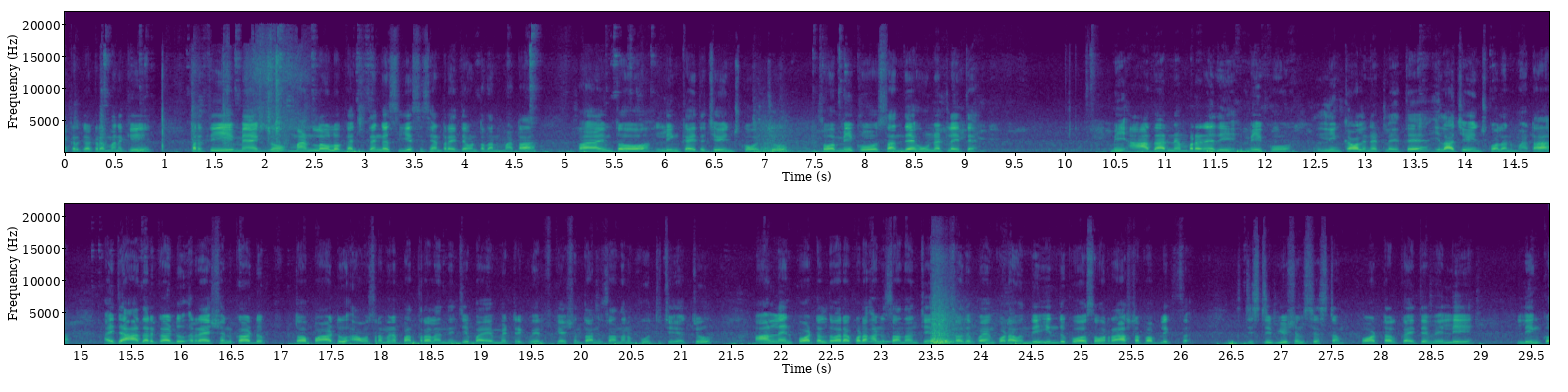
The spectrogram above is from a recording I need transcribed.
ఎక్కడికక్కడ మనకి ప్రతి మ్యాక్సిమం మండలంలో ఖచ్చితంగా సిఎస్సి సెంటర్ అయితే ఉంటుందన్నమాట. సాయంతో లింక్ అయితే చేయించుకోవచ్చు. సో మీకు సందేహం ఉన్నట్లయితే మీ ఆధార్ నెంబర్ అనేది మీకు లింక్ అవ్వాలన్నట్లయితే ఇలా చేయించుకోవాలన్నమాట. అయితే ఆధార్ కార్డు రేషన్ కార్డు తో పాటు అవసరమైన పత్రాలు అందించి బయోమెట్రిక్ వెరిఫికేషన్తో అనుసంధానం పూర్తి చేయొచ్చు. ఆన్లైన్ పోర్టల్ ద్వారా కూడా అనుసంధానం చేసే సదుపాయం కూడా ఉంది. ఇందుకోసం రాష్ట్ర పబ్లిక్ డిస్ట్రిబ్యూషన్ సిస్టమ్ పోర్టల్కి అయితే వెళ్ళి link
